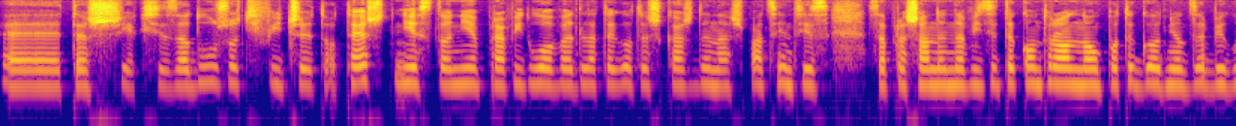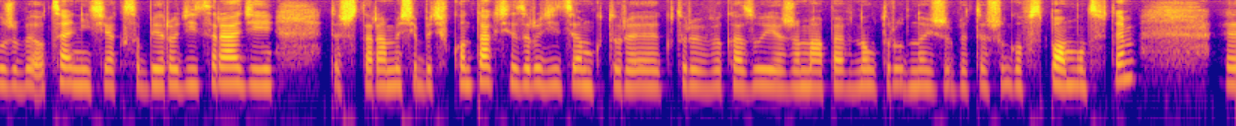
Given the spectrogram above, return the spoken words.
E, też jak się za dużo ćwiczy, to też jest to nieprawidłowe, dlatego też każdy nasz pacjent jest zapraszany na wizytę kontrolną po tygodniu od zabiegu, żeby ocenić, jak sobie rodzic radzi. Też staramy się być w kontakcie z rodzicem, który, który wykazuje, że ma pewną trudność, żeby też go wspomóc w tym. E,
